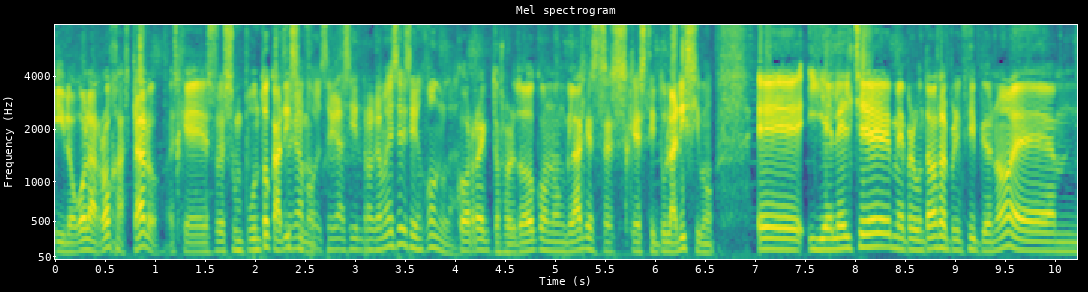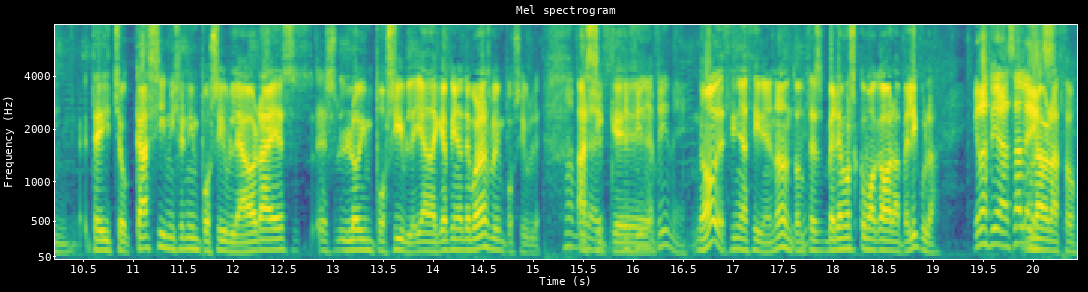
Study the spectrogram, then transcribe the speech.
y luego las rojas, claro. Es que eso es un punto carísimo. Siga, siga sin y sin Jongla. Correcto, sobre todo con Ongla, que es, es- que es titularísimo. Eh, y el Elche, me preguntabas al principio, ¿no? Eh, te he dicho, casi misión imposible. Ahora es, es lo imposible. Ya de aquí a final de temporada es lo imposible. Ah, mira, Así que. de cine a cine. No, de cine a cine, ¿no? Entonces veremos cómo acaba la película. Gracias, Alex. Un abrazo.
